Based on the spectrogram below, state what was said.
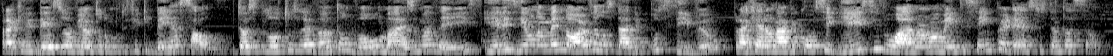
para que ele desça do avião e todo mundo fique bem a salvo. Então os pilotos levantam o voo mais uma vez e eles iam na menor velocidade possível para que a aeronave conseguisse voar normalmente sem perder a sustentação.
